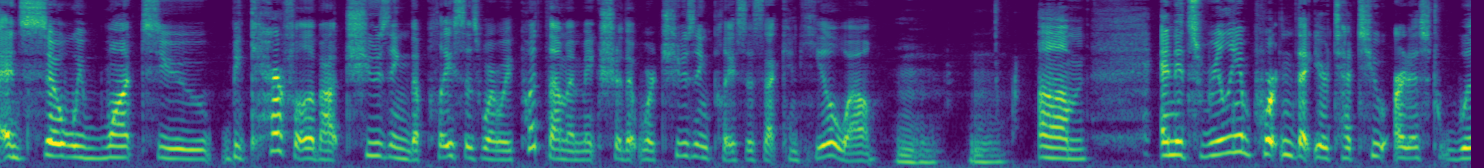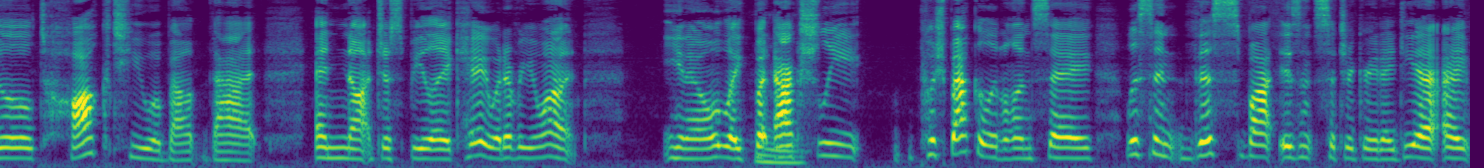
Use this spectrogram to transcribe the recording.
and so we want to be careful about choosing the places where we put them and make sure that we're choosing places that can heal well. Mm-hmm. Um, and it's really important that your tattoo artist will talk to you about that and not just be like, hey, whatever you want, you know, like, but actually push back a little and say, listen, this spot isn't such a great idea. I,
